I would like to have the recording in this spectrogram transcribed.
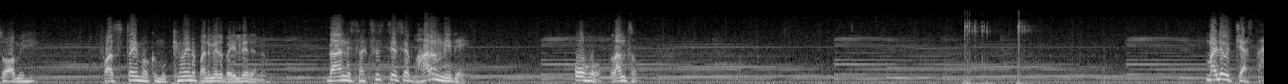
స్వామి ఫస్ట్ టైం ఒక ముఖ్యమైన పని మీద బయలుదేరాను. దాన్ని సక్సెస్ చేసే భారం నీదే ఓహో లంచం. మళ్ళీ వచ్చేస్తా.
